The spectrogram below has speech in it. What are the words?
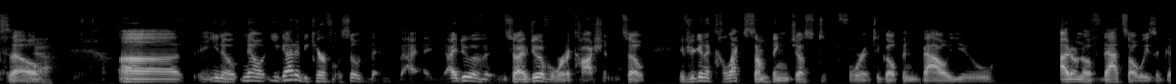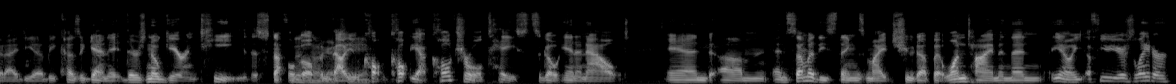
So yeah uh you know now you got to be careful so th- I, I do have so i do have a word of caution so if you're going to collect something just for it to go up in value i don't know if that's always a good idea because again it, there's no guarantee this stuff will There's go no up in value guarantee. Cul- cul- yeah cultural tastes go in and out and um and some of these things might shoot up at one time and then you know a few years later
